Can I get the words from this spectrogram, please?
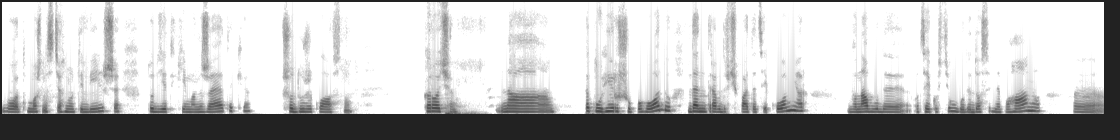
От, можна стягнути більше. Тут є такі манжетики, що дуже класно. Коротше, на таку гіршу погоду, де не треба буде вчіпати цей комір, вона буде, оцей костюм буде досить непогано. Е,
